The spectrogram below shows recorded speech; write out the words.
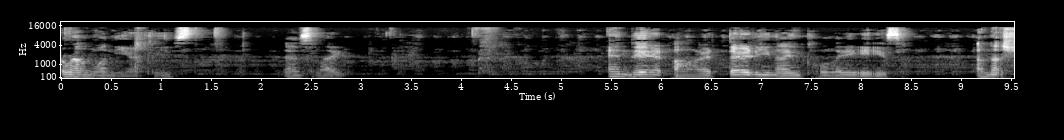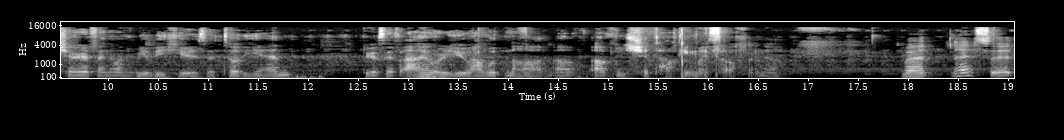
Around one year at least. It's like and there are 39 plays. I'm not sure if anyone really hears it till the end. Because if I were you, I would not. I'll, I'll be shit talking myself right now. But that's it.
